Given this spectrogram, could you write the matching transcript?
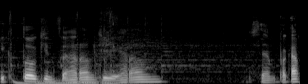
TikTok, Instagram, Telegram. Всім пока.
